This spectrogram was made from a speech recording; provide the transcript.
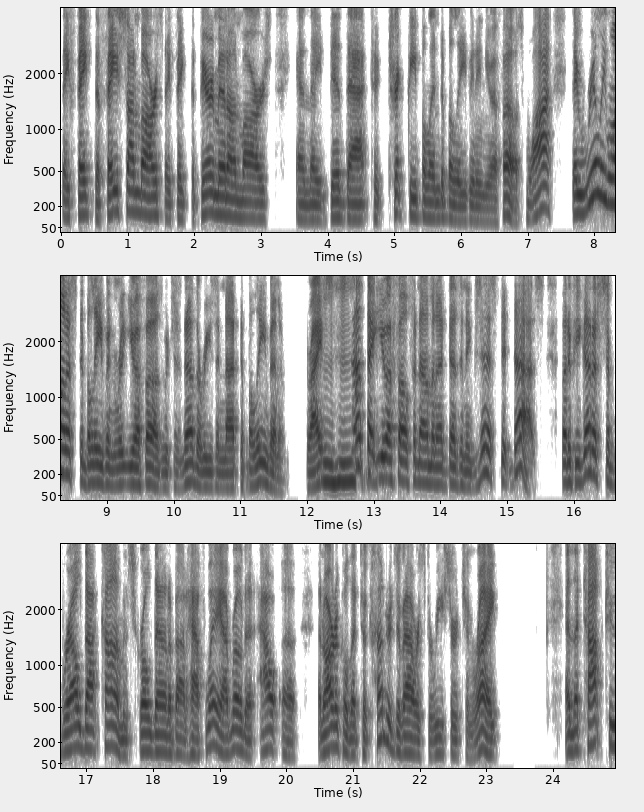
they faked the face on Mars, they faked the pyramid on Mars, and they did that to trick people into believing in UFOs. Why? They really want us to believe in UFOs, which is another reason not to believe in them right? Mm-hmm. Not that UFO phenomena doesn't exist, it does. But if you go to Sibrel.com and scroll down about halfway, I wrote a, uh, an article that took hundreds of hours to research and write. And the top two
